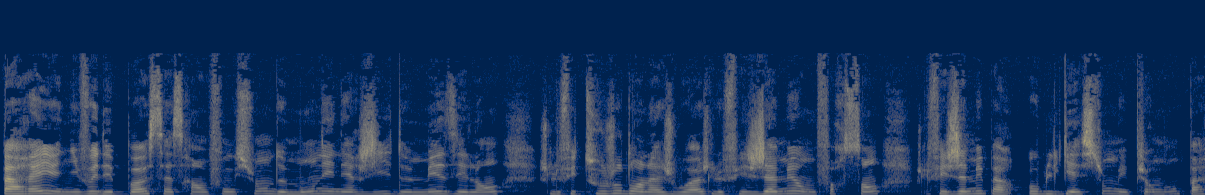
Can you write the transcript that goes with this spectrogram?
Pareil, au niveau des posts, ça sera en fonction de mon énergie, de mes élans. Je le fais toujours dans la joie, je le fais jamais en me forçant, je le fais jamais par obligation, mais purement par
